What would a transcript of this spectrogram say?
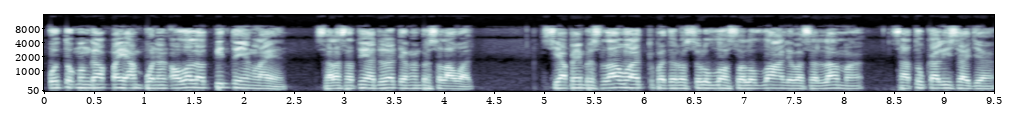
untuk menggapai ampunan Allah lewat pintu yang lain. Salah satunya adalah dengan berselawat. Siapa yang berselawat kepada Rasulullah Sallallahu Alaihi Wasallam satu kali saja,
